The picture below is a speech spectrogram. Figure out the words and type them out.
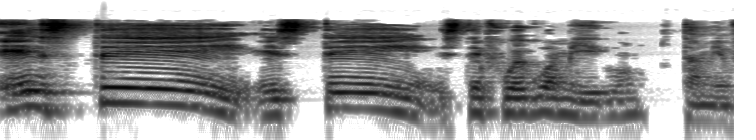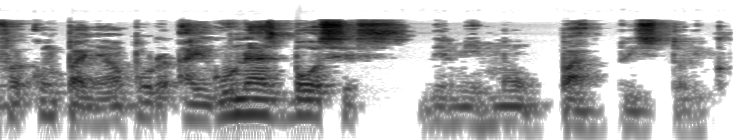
este, este, este fuego amigo también fue acompañado por algunas voces del mismo pacto histórico.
